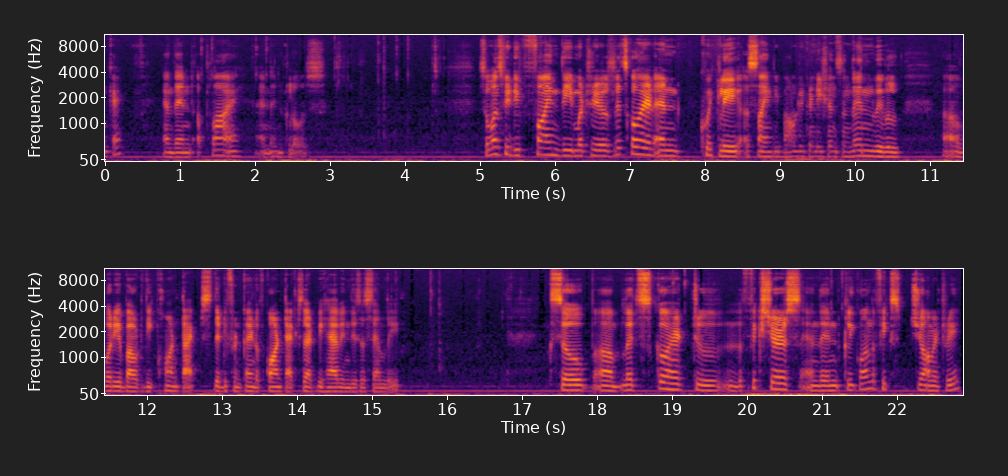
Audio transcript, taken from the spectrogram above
okay. And then apply and then close. So once we define the materials let's go ahead and quickly assign the boundary conditions and then we will uh, worry about the contacts the different kind of contacts that we have in this assembly. So um, let's go ahead to the fixtures and then click on the fixed geometry.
